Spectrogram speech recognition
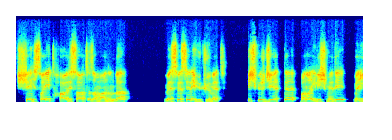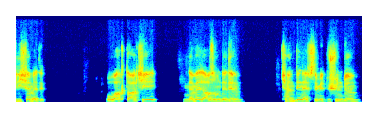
Şeyh Said hadisatı zamanında vesveseli hükümet hiçbir cihette bana ilişmedi ve ilişemedi. O vaktaki neme lazım dedim, kendi nefsimi düşündüm,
